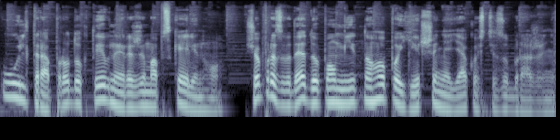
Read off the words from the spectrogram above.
ультрапродуктивний режим апскейлінгу, що призведе до помітного погіршення якості зображення.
